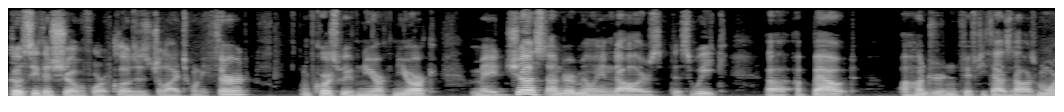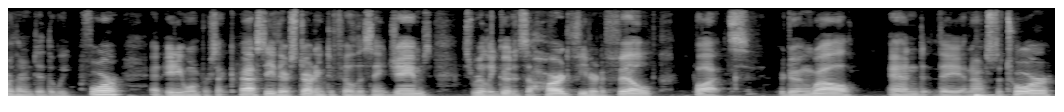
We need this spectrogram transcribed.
Go see this show before it closes July 23rd. Of course, we have New York, New York, made just under a million dollars this week, uh, about $150,000 more than it did the week before at 81% capacity. They're starting to fill the St. James. It's really good. It's a hard theater to fill, but they're doing well and they announced a tour.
